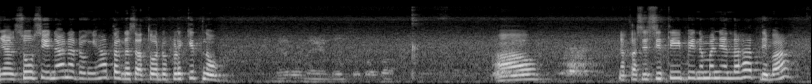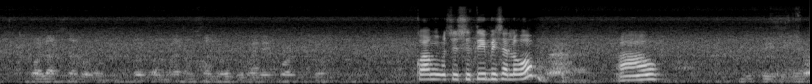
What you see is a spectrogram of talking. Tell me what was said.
Yan, susi na na dong ihatag na sa ato duplicate no. Meron na yun doon sa baba. Aw. Naka CCTV naman yan lahat, di ba? Wala sa loob. Pag meron sa loob, i-report ko. Kung CCTV sa loob. Aw. Hindi pwede yan.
